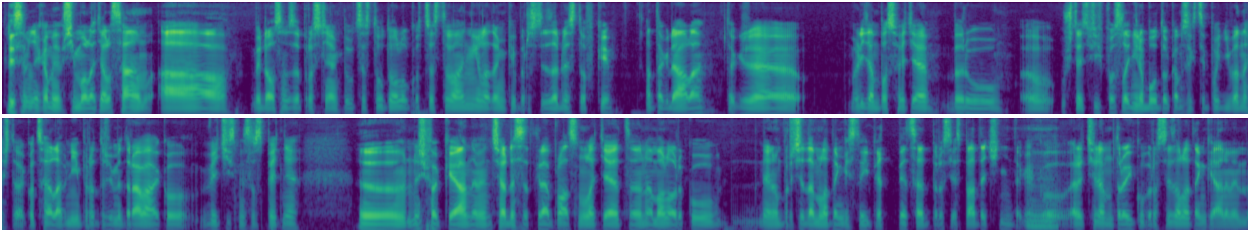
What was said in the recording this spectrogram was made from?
kdy jsem někam i přímo letěl sám a vydal jsem se prostě nějak tou cestou toho low cestování, letenky prostě za dvě stovky a tak dále, takže lítám po světě, beru uh, už teď spíš poslední dobou to, kam se chci podívat, než to jako co je levný, protože mi to dává jako větší smysl zpětně, uh, než fakt já nevím, třeba desetkrát plácnu letět na Malorku, jenom protože tam letenky stojí pět- 500 prostě zpáteční, tak jako Mhm. radši dám trojku prostě za letenky, já nevím,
